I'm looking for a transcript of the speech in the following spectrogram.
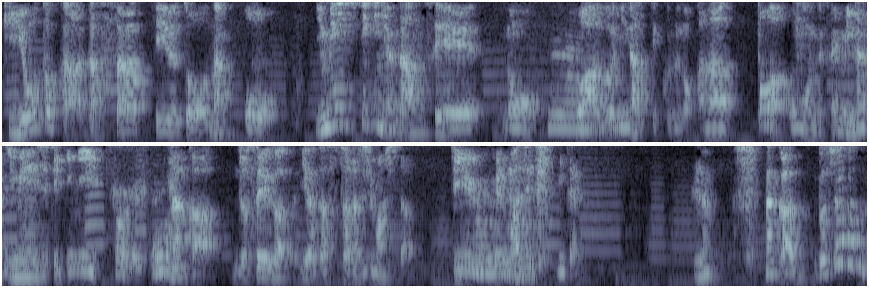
起業とか脱サラっていうとなんかこうイメージ的には男性のワードになってくるのかなとは思うんですねみんなイメージ的にそうですね。なんか女性が「いや脱サラしました」っていう「うんえマジで?」みたいな。うんなんかどちらかと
